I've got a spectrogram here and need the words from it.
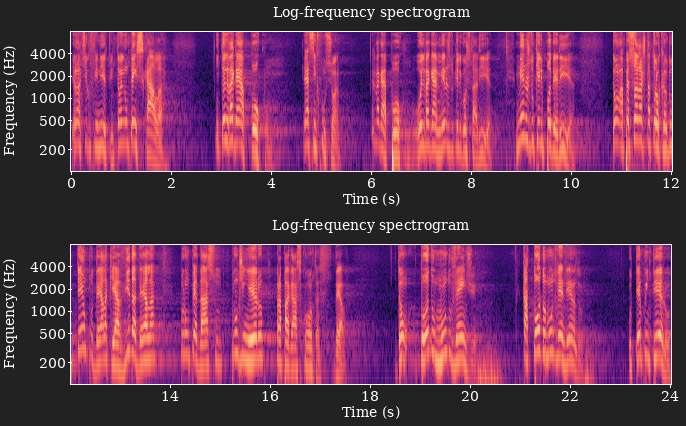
Ele é um artigo finito, então ele não tem escala. Então ele vai ganhar pouco. É assim que funciona. Ele vai ganhar pouco, ou ele vai ganhar menos do que ele gostaria, menos do que ele poderia. Então a pessoa ela está trocando o tempo dela, que é a vida dela, por um pedaço, por um dinheiro para pagar as contas dela. Então todo mundo vende. Está todo mundo vendendo. O tempo inteiro.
